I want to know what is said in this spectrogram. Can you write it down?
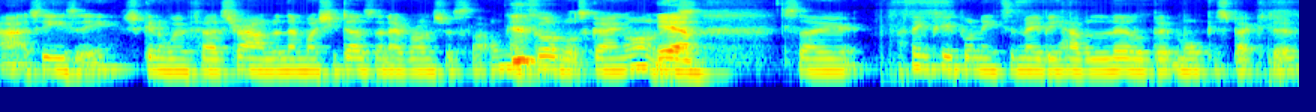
ah, it's easy. She's going to win first round. And then when she does, then everyone's just like, oh my God, what's going on? Yeah. So I think people need to maybe have a little bit more perspective.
